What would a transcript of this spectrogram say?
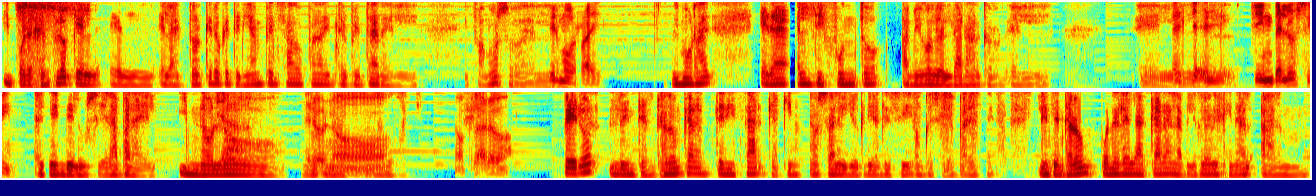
Y por ejemplo, que el, el, el actor creo que tenían pensado para interpretar el, el famoso, el Bill Murray. Bill Murray, era el difunto amigo del Dan Aykroyd, el, el, Jim Belushi. el Jim Belushi, era para él. Y no lo. pero no- lo- No, claro. pero lo intentaron caracterizar, que aquí no sale, yo creía que sí, aunque sí le parece. Lo intentaron ponerle la cara en la película original al,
